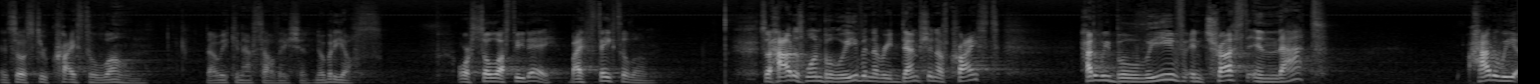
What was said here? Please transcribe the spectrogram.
And so it's through Christ alone that we can have salvation, nobody else. Or sola fide, by faith alone. So, how does one believe in the redemption of Christ? How do we believe and trust in that? How do we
